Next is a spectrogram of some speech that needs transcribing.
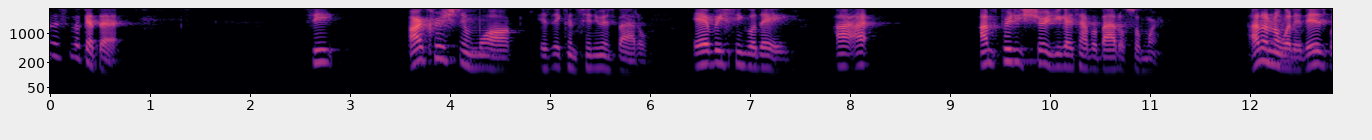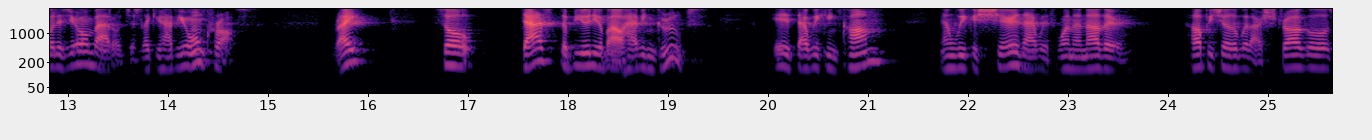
let's look at that. See, our Christian walk is a continuous battle every single day. I, I, I'm pretty sure you guys have a battle somewhere. I don't know what it is, but it's your own battle, just like you have your own cross, right? So that's the beauty about having groups, is that we can come and we can share that with one another, help each other with our struggles,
